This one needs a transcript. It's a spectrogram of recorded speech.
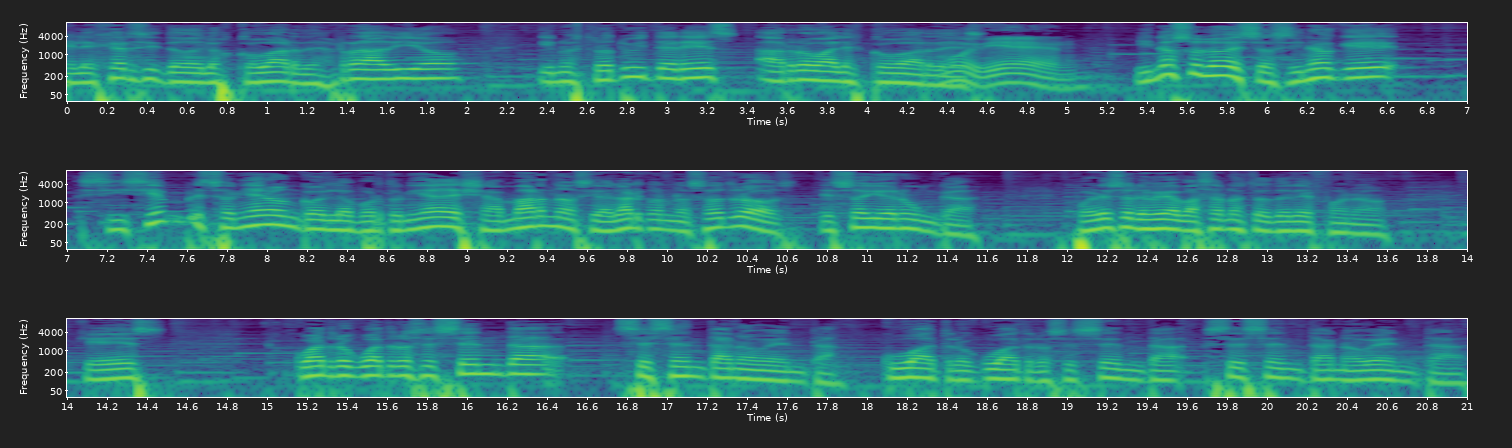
El Ejército de los Cobardes Radio y nuestro Twitter es arroba lescobardes. Muy bien. Y no solo eso, sino que si siempre soñaron con la oportunidad de llamarnos y hablar con nosotros, es hoy o nunca. Por eso les voy a pasar nuestro teléfono, que es 4460 6090. 4460 6090.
